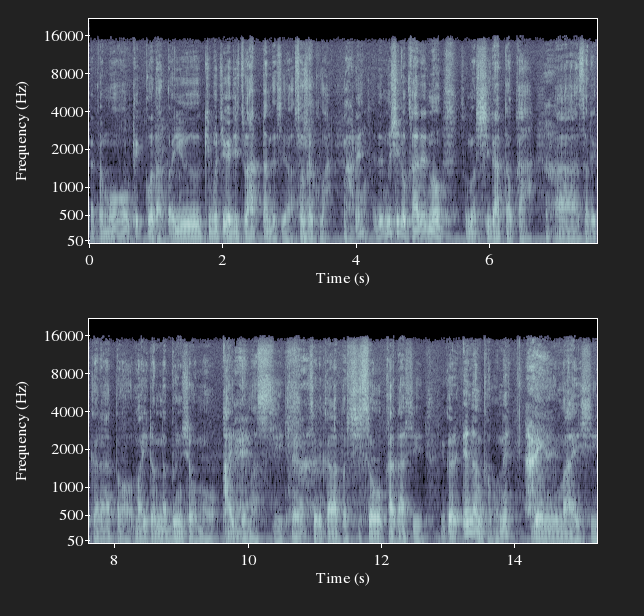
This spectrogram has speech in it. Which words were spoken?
やっぱりもう結構だという気持ちが実はあったんですよ祖職は。ね、でむしろ彼のその詩だとか、あーそれからあと、まあ、いろんな文章も書いてますし、それからあと思想家だしそれから絵なんかもね非常にうまいし、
